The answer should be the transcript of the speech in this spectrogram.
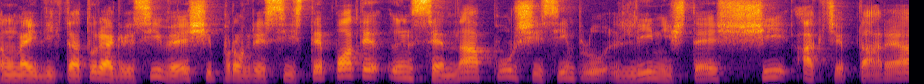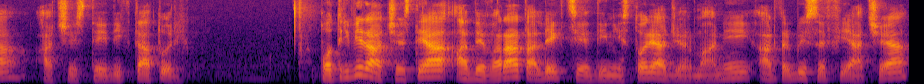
unei dictaturi agresive și progresiste poate însemna pur și simplu liniște și acceptarea acestei dictaturi. Potrivit acesteia, adevărata lecție din istoria Germaniei ar trebui să fie aceea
